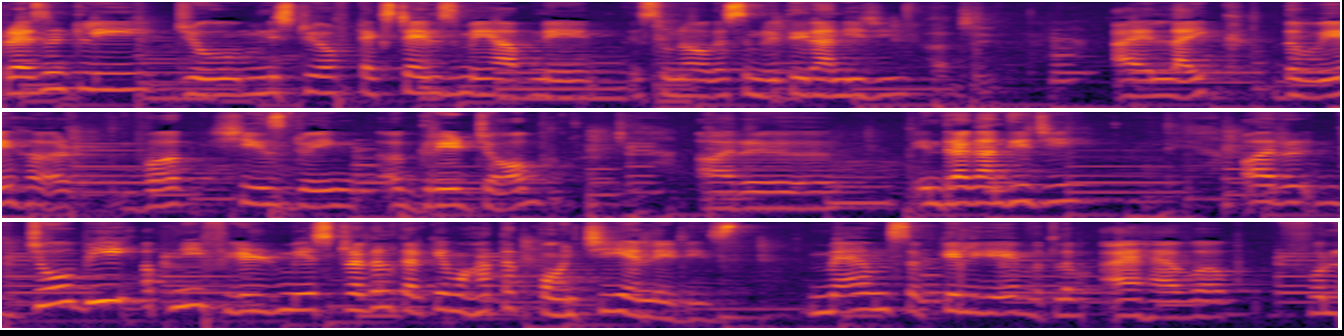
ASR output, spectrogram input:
प्रेजेंटली जो मिनिस्ट्री ऑफ़ टेक्सटाइल्स में आपने सुना होगा Smriti Irani ji. I like the way her work she is doing a great job और इंदिरा गांधी जी। और जो भी अपनी फ़ील्ड में स्ट्रगल करके वहाँ तक पहुँची है लेडीज़ मैं उन सब के लिए मतलब आई हैव अ फुल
